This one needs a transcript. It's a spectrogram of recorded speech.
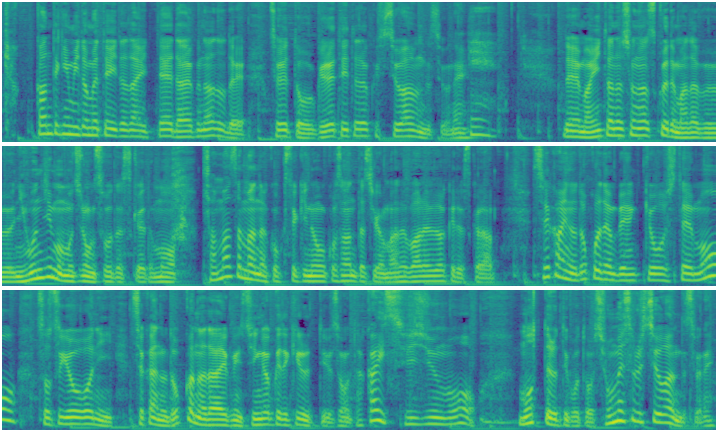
客観的に認めていただいて大学などで生徒を受け入れていただく必要があるんですよね。ええで、まあ、インターナショナルスクールで学ぶ日本人ももちろんそうですけれどもさまざまな国籍のお子さんたちが学ばれるわけですから世界のどこで勉強しても卒業後に世界のどこかの大学に進学できるっていうその高い水準を持ってるということを証明する必要があるんですよね。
